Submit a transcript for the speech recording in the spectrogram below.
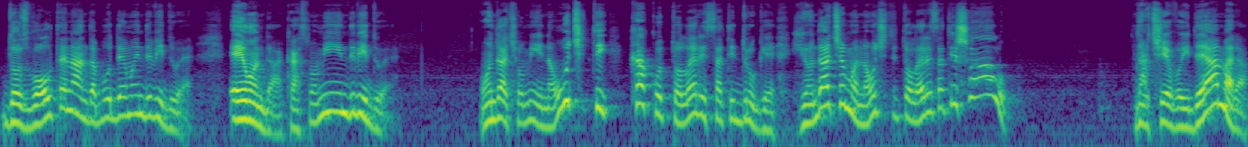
Dozvolite nam da budemo individue. E onda, kad smo mi individue, onda ćemo mi naučiti kako tolerisati druge. I onda ćemo naučiti tolerisati šalu. Znači, evo ide Amara.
